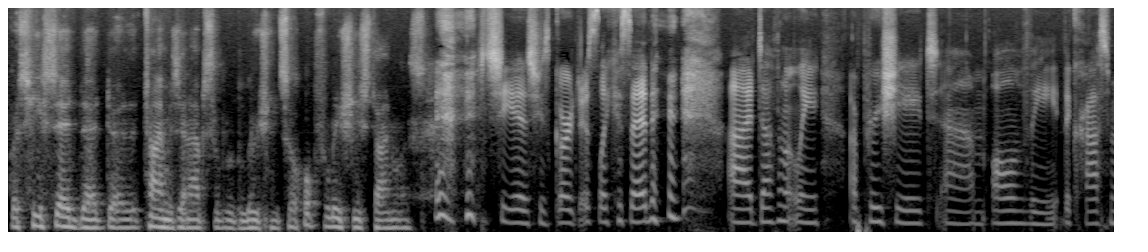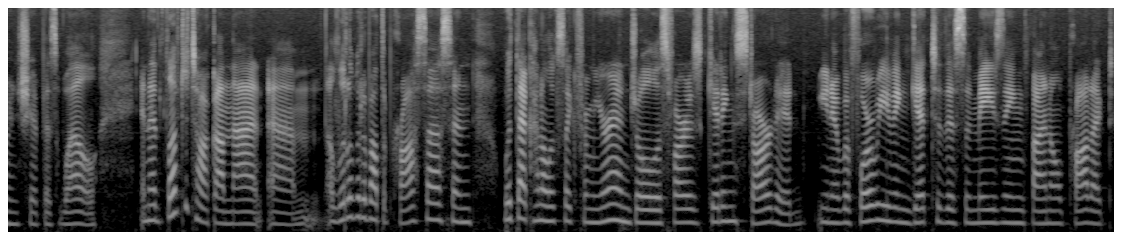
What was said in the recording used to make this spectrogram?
Because he said that uh, time is an absolute illusion. So hopefully she's timeless. she is. She's gorgeous. Like I said, uh, definitely appreciate um, all of the the craftsmanship as well. And I'd love to talk on that um, a little bit about the process and what that kind of looks like from your end, Joel, as far as getting started. You know, before we even get to this amazing final product,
